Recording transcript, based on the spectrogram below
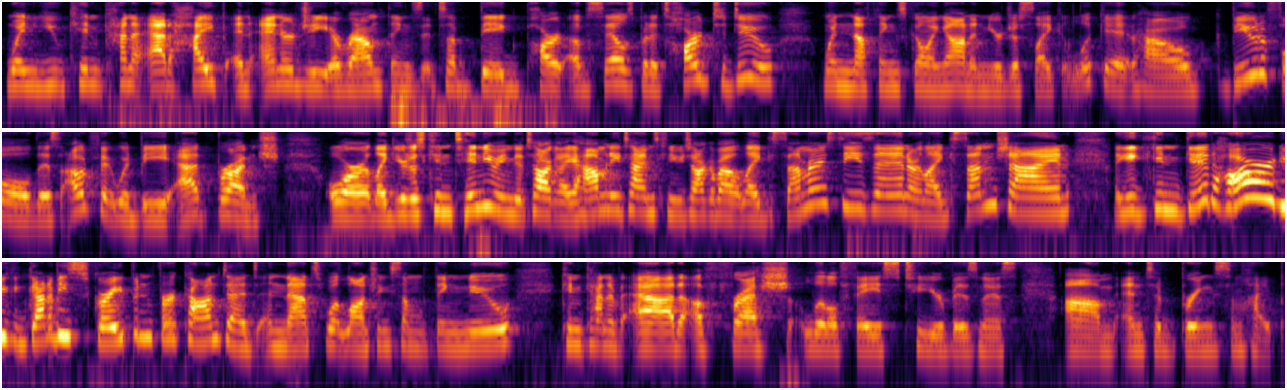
when you can kind of add hype and energy around things. It's a big part of sales but it's hard to do when nothing's going on and you're just like look at how beautiful this outfit would be at brunch or like you're just continuing to talk. Like how many times can you talk about like summer season or like sunshine? Like it can get hard. You can got to be scraping for content. And that's what launching something new can kind of add a fresh little face to your business um, and to bring some hype.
